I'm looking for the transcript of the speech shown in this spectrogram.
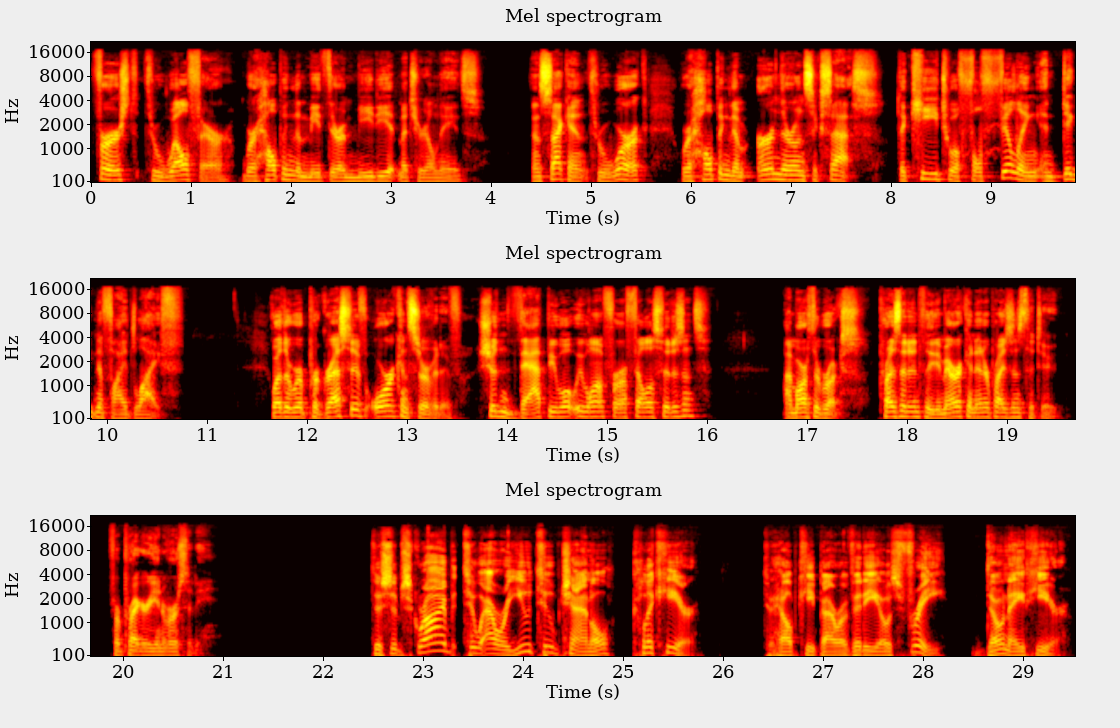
First, through welfare, we're helping them meet their immediate material needs. And second, through work, we're helping them earn their own success, the key to a fulfilling and dignified life. Whether we're progressive or conservative, shouldn't that be what we want for our fellow citizens? I'm Arthur Brooks, president of the American Enterprise Institute for Prager University. To subscribe to our YouTube channel, click here. To help keep our videos free, donate here.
